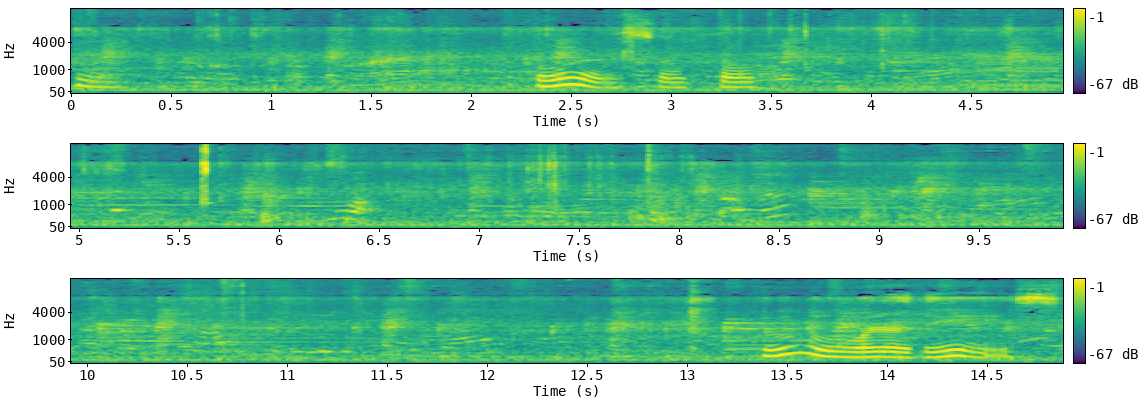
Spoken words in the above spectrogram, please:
Hmm. Hmm. Oh, so cool. Ooh, what are these?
